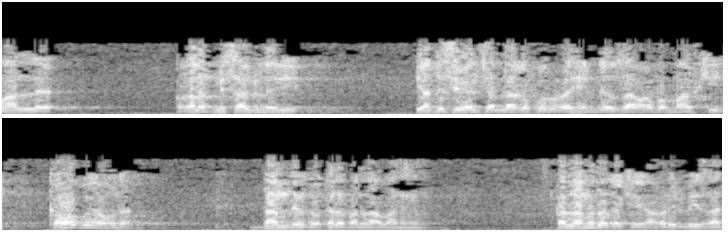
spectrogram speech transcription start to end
مال غلط مثالونه دي یا د سی ویل چې الله غفور رحیم دی او زما به معاف کی کاوه ګناونه دم دی او دوکه ده په الله باندې په الله مو دوکه کې غړي لوی ذات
